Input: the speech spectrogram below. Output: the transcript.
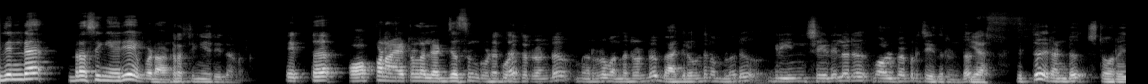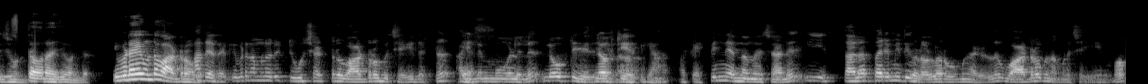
ഇതിന്റെ ഡ്രസ്സിംഗ് ഏരിയ ഇവിടെ ഡ്രസ്സിങ് ഡ്രസ്സിംഗ് ഏരിയ ഇതാണ്. വിത്ത് ഓപ്പൺ ആയിട്ടുള്ള ലെഡ്ജസും കൂടെ കൊടുത്തിട്ടുണ്ട്. മിറർ വന്നിട്ടുണ്ട്. ബാക്ക്ഗ്രൗണ്ട് നമ്മളൊരു ഗ്രീൻ ഷെയ്ഡിൽ ഒരു വാൾപേപ്പർ ചെയ്തിട്ടുണ്ട്. യെസ് വിത്ത് രണ്ട് സ്റ്റോറേജും ഉണ്ട്. സ്റ്റോറേജും ഉണ്ട്. ഇവിടെ ഉണ്ട് വാർഡ്രോബ് അതെ അതെ. ഇവിടെ നമ്മളൊരു ടു ഷട്ടർ വാർഡ്രോബ് ചെയ്തിട്ട് അതിന്റെ മുകളിൽ ലോഫ്റ്റ് ചെയ്ത് ലോഫ്റ്റ് ചെയ്തിരിക്കുകയാണ്. ഓക്കെ പിന്നെ എന്താന്ന് വെച്ചാൽ ഈ സ്ഥലപരിമിതികളുള്ള റൂമുകളിൽ വാർഡ്രോബ് നമ്മൾ ചെയ്യുമ്പോൾ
